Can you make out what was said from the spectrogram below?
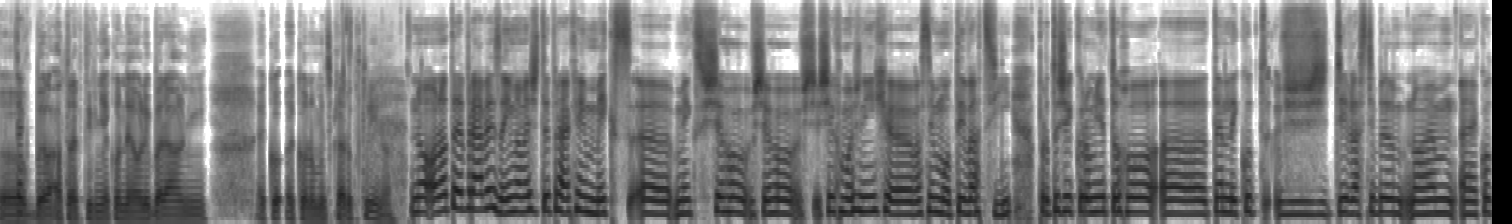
uh, tak, byla atraktivní jako neoliberální eko, ekonomická doktrína. No ono to je právě zajímavé, že to je právě nějaký mix, uh, mix všeho, všeho, všech možných uh, vlastně motivací, protože kromě toho uh, ten Likud vždy vlastně byl mnohem jako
